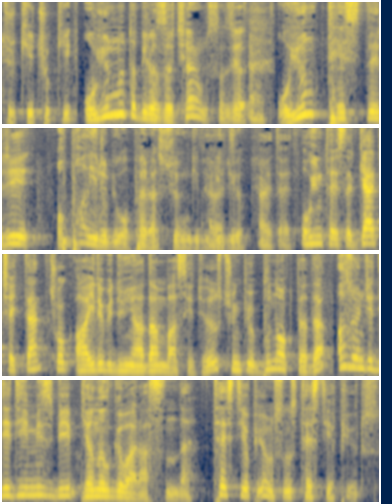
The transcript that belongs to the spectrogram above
Türkiye çok iyi. Oyunu da biraz açar mısınız ya? Evet. Oyun testleri apayrı bir operasyon gibi evet, geliyor. Evet evet. Oyun testleri gerçekten çok ayrı bir dünyadan bahsediyoruz. Çünkü bu noktada az önce dediğimiz bir yanılgı var aslında. Test yapıyor musunuz? Test yapıyoruz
